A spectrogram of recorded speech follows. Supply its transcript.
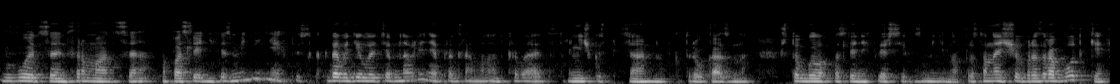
выводится информация о последних изменениях. То есть, когда вы делаете обновление программы, она открывает страничку специальную, в которой указано, что было в последних версиях изменено. Просто она еще в разработке,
